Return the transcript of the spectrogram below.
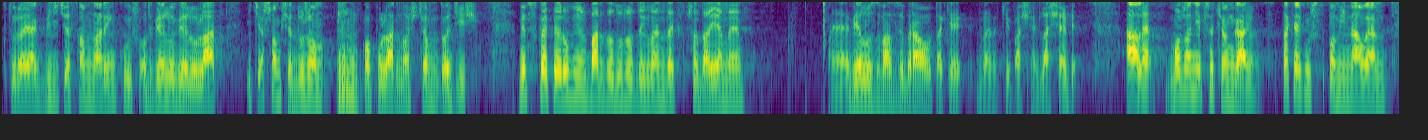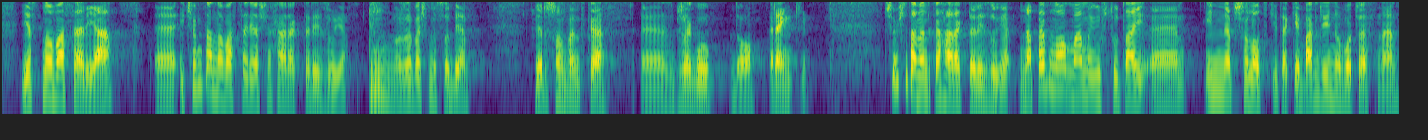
które jak widzicie są na rynku już od wielu, wielu lat i cieszą się dużą popularnością do dziś. My w sklepie również bardzo dużo tych wędek sprzedajemy. E, Wielu z Was wybrało takie wędki właśnie dla siebie. Ale może nie przeciągając, tak jak już wspominałem, jest nowa seria. E, I czym ta nowa seria się charakteryzuje? może weźmy sobie pierwszą wędkę e, z brzegu do ręki. Czym się ta wędka charakteryzuje? Na pewno mamy już tutaj inne przelotki, takie bardziej nowoczesne.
